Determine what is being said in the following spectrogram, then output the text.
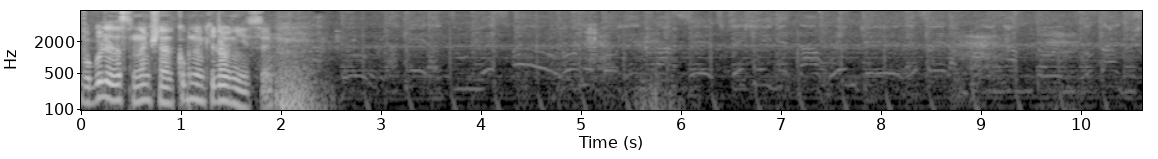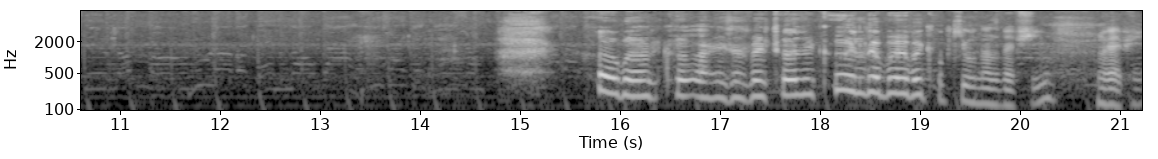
W ogóle zastanawiam się nad kupnem kierownicy. O matko, ale zmęczony, kurde, były wykopki u nas we wsi. We wsi,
